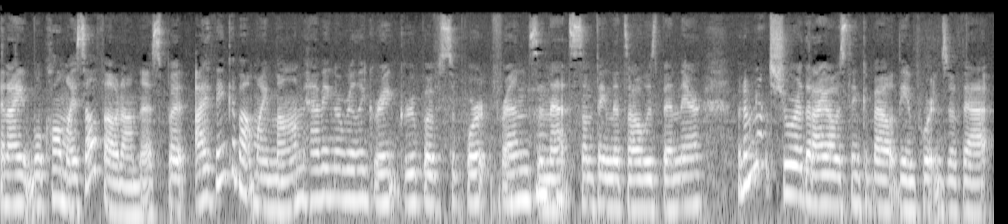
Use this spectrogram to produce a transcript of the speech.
and I will call myself out on this, but I think about my mom having a really great group of support friends, and mm-hmm. that's something that's always been there. But I'm not sure that I always think about the importance of that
